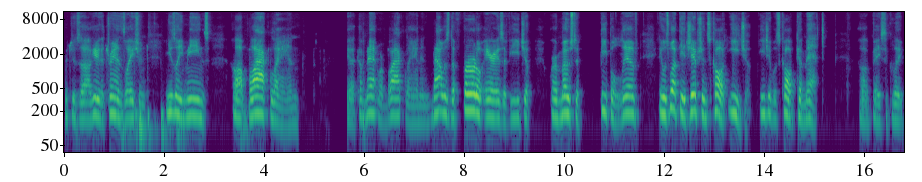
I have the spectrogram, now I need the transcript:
which is, uh, I'll give you the translation, usually means uh, black land, yeah, Kemet or black land. And that was the fertile areas of Egypt where most of people lived. It was what the Egyptians called Egypt. Egypt was called Kemet, uh, basically.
